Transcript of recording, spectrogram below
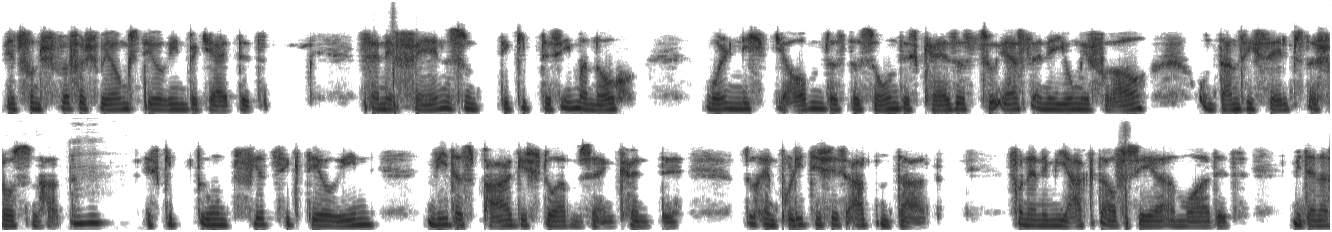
wird von Verschwörungstheorien begleitet. Seine Fans, und die gibt es immer noch, wollen nicht glauben, dass der Sohn des Kaisers zuerst eine junge Frau und dann sich selbst erschossen hat. Mhm. Es gibt rund 40 Theorien, wie das Paar gestorben sein könnte. Durch ein politisches Attentat, von einem Jagdaufseher ermordet, mit einer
